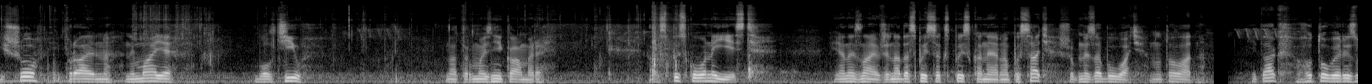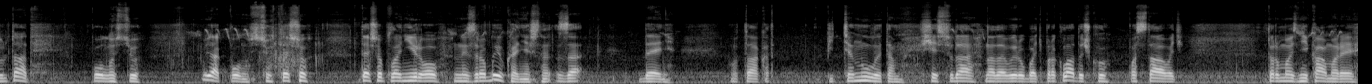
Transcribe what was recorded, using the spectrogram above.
І що? І правильно, немає болтів на тормозні камери. А в списку вони є. Я не знаю, вже треба список списка, мабуть, писати, щоб не забувати. Ну то ладно. І так, готовий результат. Повністю, ну як повністю, те, що, те, що планував, не зробив, звісно, за день. Отак от. Підтягнули там. Ще сюди треба вирубати прокладочку, поставити. Тормозні камери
